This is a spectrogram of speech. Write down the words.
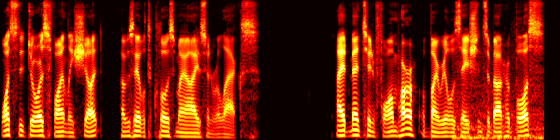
Once the doors finally shut, I was able to close my eyes and relax. I had meant to inform her of my realizations about her boss,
